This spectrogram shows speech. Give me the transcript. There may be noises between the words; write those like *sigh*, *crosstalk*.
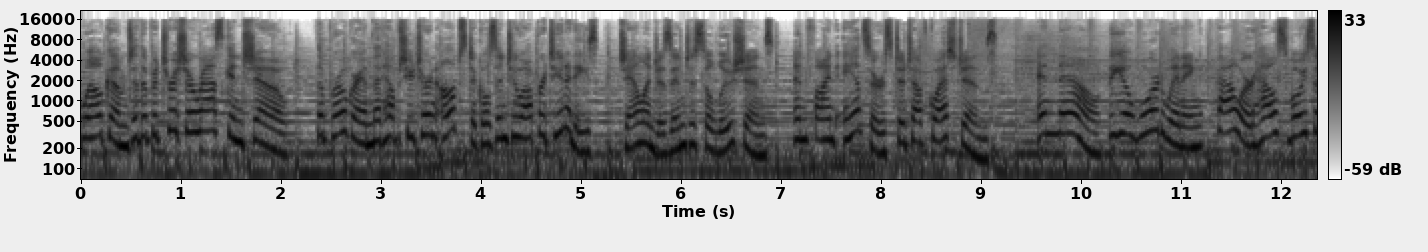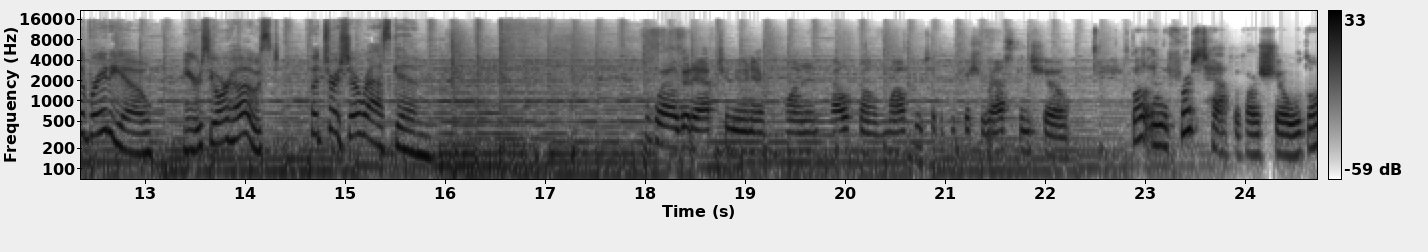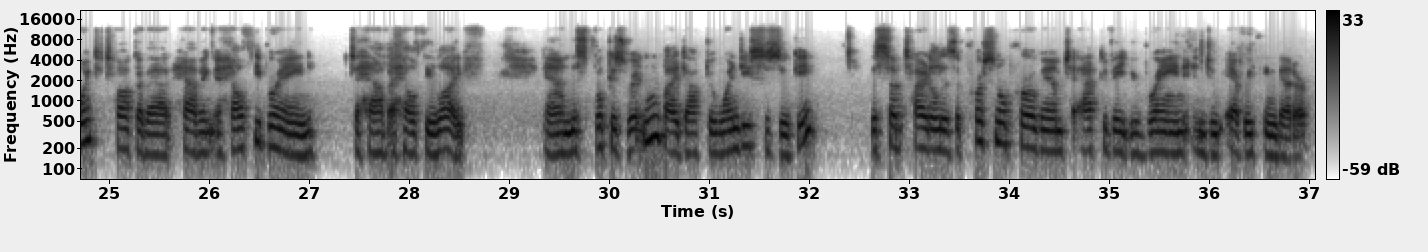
Welcome to the Patricia Raskin Show, the program that helps you turn obstacles into opportunities, challenges into solutions, and find answers to tough questions. And now, the award winning powerhouse voice of radio. Here's your host, Patricia Raskin. Well, good afternoon, everyone, and welcome. Welcome to the Patricia Raskin Show. Well, in the first half of our show, we're going to talk about having a healthy brain to have a healthy life. And this book is written by Dr. Wendy Suzuki. The subtitle is A Personal Program to Activate Your Brain and Do Everything Better.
